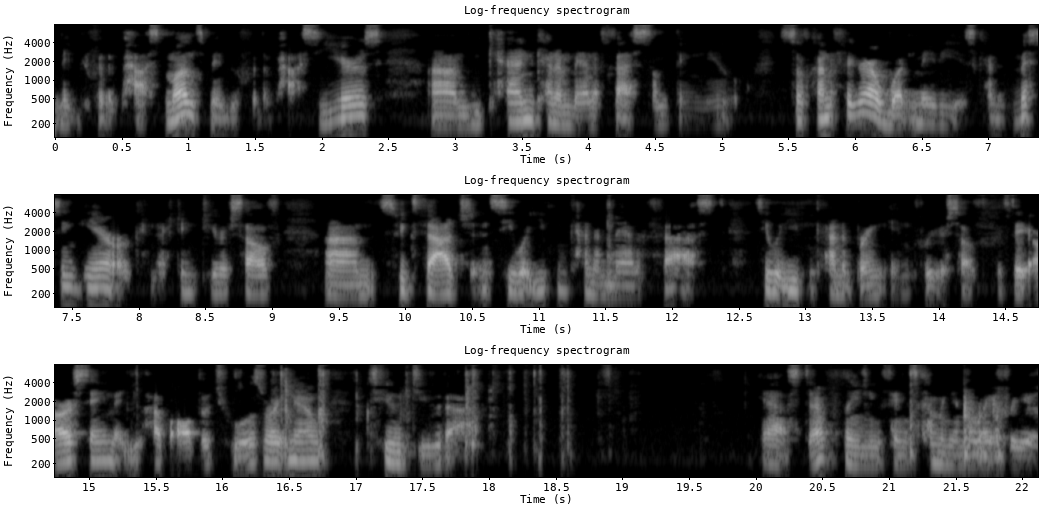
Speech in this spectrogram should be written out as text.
maybe for the past months, maybe for the past years, um, you can kind of manifest something new. So kind of figure out what maybe is kind of missing here or connecting to yourself. Um, speak Sag and see what you can kind of manifest. See what you can kind of bring in for yourself because they are saying that you have all the tools right now to do that. Yes, definitely new things coming in the way for you.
